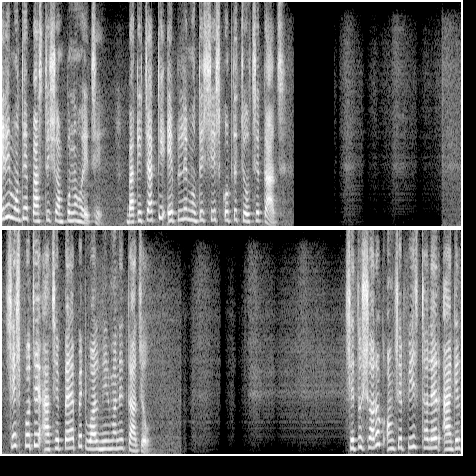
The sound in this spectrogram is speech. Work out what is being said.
এরই মধ্যে পাঁচটি সম্পূর্ণ হয়েছে। বাকি চারটি এপ্রিলের মধ্যে শেষ করতে চলছে কাজ। শেষ পর্যায়ে আছে প্যারাপেট ওয়াল নির্মাণের কাজও। সেতু সড়ক অংশে পিচ ঢালের আগের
